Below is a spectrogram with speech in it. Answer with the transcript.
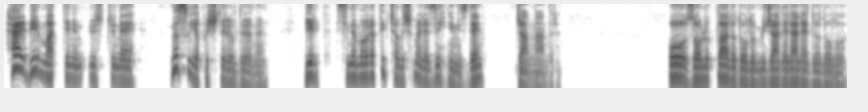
her bir maddenin üstüne nasıl yapıştırıldığını bir sinemografik çalışmayla zihninizde canlandırın. O zorluklarla dolu, mücadelelerle de dolu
